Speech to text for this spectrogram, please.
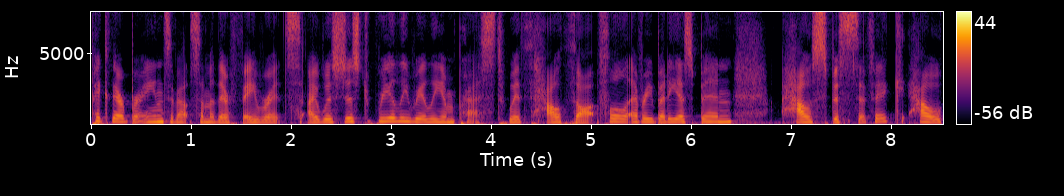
pick their brains about some of their favorites. I was just really, really impressed with how thoughtful everybody has been, how specific, how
